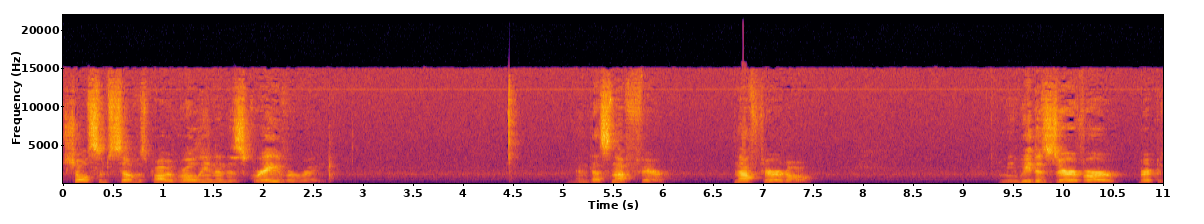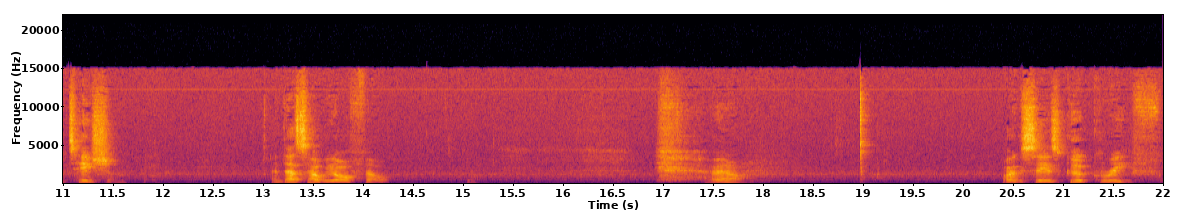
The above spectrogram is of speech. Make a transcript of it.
Schulz himself is probably rolling in his grave already. And that's not fair. Not fair at all. I mean, we deserve our reputation. And that's how we all felt. You know, all I can say is good grief.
